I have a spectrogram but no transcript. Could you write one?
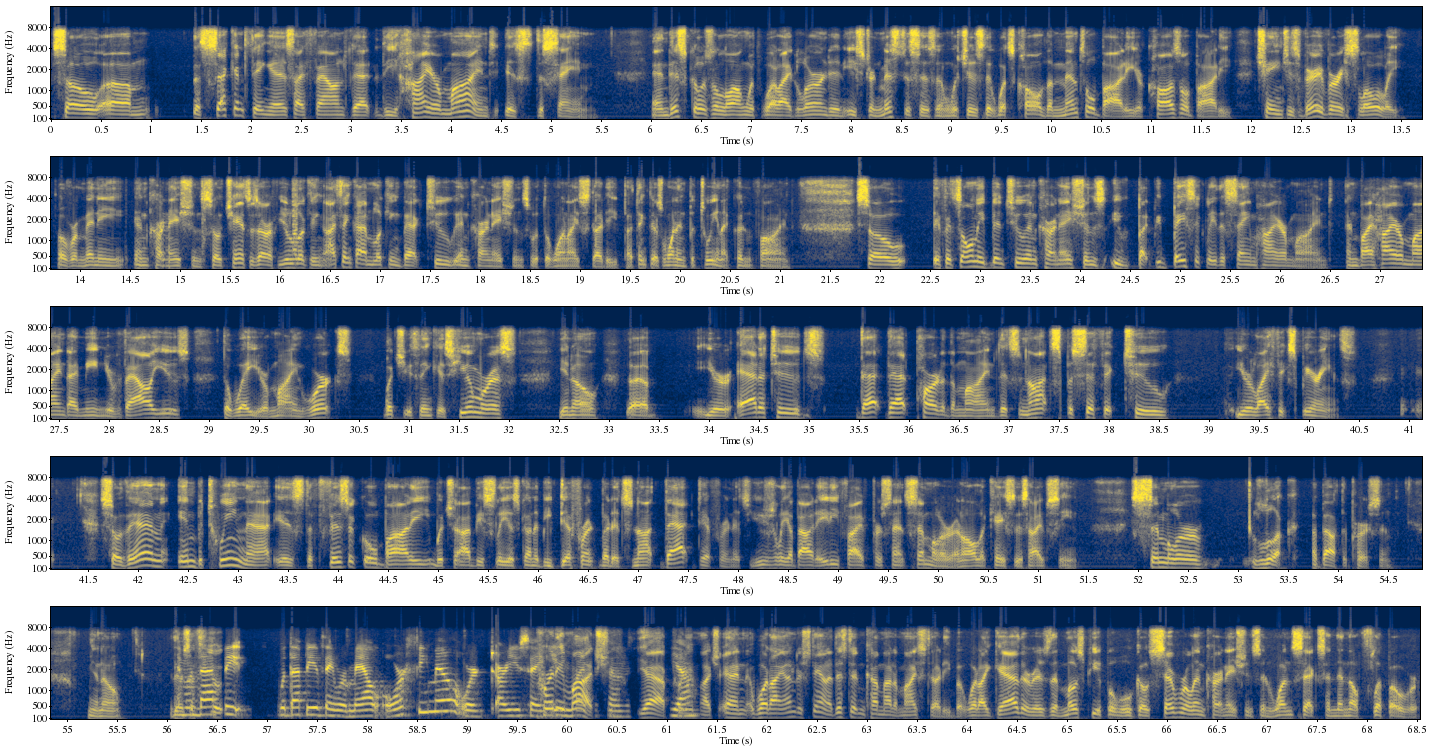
so. Um, the second thing is, I found that the higher mind is the same. And this goes along with what I'd learned in Eastern mysticism, which is that what's called the mental body or causal body changes very, very slowly over many incarnations. So chances are, if you're looking, I think I'm looking back two incarnations with the one I studied. I think there's one in between I couldn't find. So if it's only been two incarnations, you but basically the same higher mind. And by higher mind, I mean your values, the way your mind works, what you think is humorous, you know, uh, your attitudes, that that part of the mind that's not specific to your life experience. So then in between that is the physical body, which obviously is going to be different, but it's not that different. It's usually about 85% similar in all the cases I've seen. Similar look about the person, you know. and would that be would that be if they were male or female, or are you saying pretty much? Yeah, pretty yeah. much. And what I understand, this didn't come out of my study, but what I gather is that most people will go several incarnations in one sex and then they'll flip over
